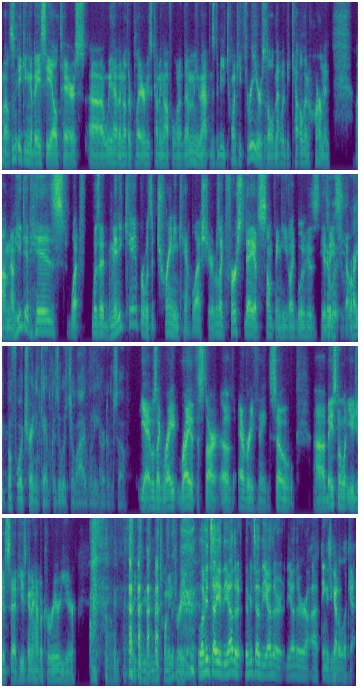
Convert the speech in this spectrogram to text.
Well, speaking of ACL tears, uh, we have another player who's coming off of one of them. Who happens to be 23 years old, and that would be Kelvin Harmon. Um, now he did his what was it mini camp or was it training camp last year? It was like first day of something. He like blew his his it ACL right before training camp because it was July when he hurt himself. Yeah, it was like right right at the start of everything. So uh, based on what you just said, he's going to have a career year. Um, because he's in the 23. let me tell you the other. Let me tell you the other the other uh, things you got to look at.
